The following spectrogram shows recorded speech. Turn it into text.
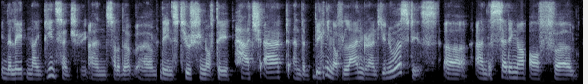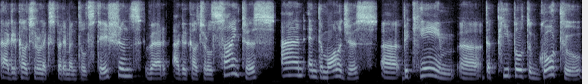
in the late 19th century and sort of the uh, the institution of the Hatch Act and the beginning of land grant universities uh, and the setting up of uh, agricultural experimental stations where agricultural scientists and entomologists uh, became uh, the people to go to,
